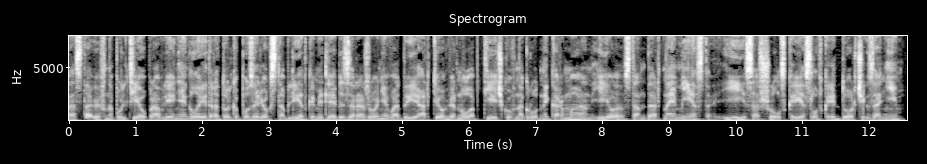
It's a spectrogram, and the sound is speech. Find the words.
Оставив на пульте управления глейдера только пузырек с таблетками для обеззараживания воды, Артем вернул аптечку в нагрудный карман, ее стандартное место, и сошел с кресла в коридорчик за ним,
